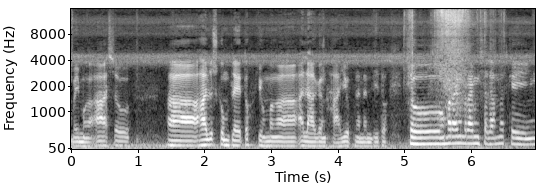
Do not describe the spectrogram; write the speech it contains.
May mga aso, ah, halos kumpleto yung mga alagang hayop na nandito. So, maraming maraming salamat kay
